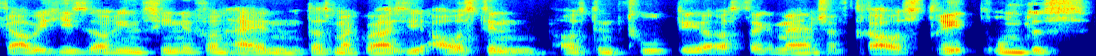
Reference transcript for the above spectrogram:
glaube ich, ist auch im Sinne von Haydn, dass man quasi aus dem, aus dem Tutti, aus der Gemeinschaft raustritt, um das,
